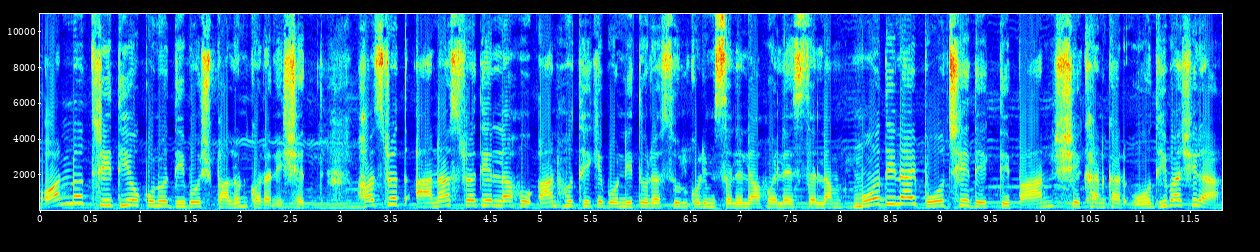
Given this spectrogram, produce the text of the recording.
অন্য তৃতীয় কোনো দিবস পালন করা নিষেধ। হজরত আনাস রাদিয়াল্লাহু আনহু থেকে বর্ণিত রাসুল করিম আলাইসাল্লাম মদিনায় পৌঁছে দেখতে পান সেখানকার অধিবাসীরা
